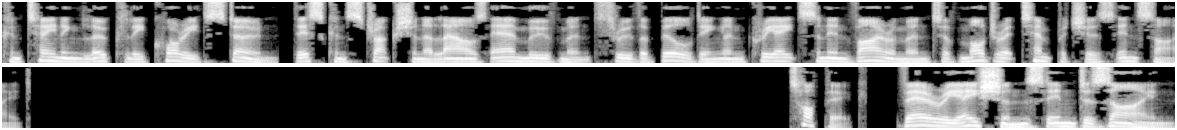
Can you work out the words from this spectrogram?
containing locally quarried stone. This construction allows air movement through the building and creates an environment of moderate temperatures inside. Topic: Variations in design.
